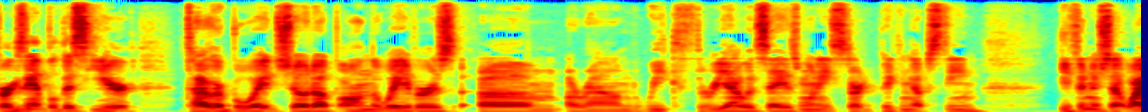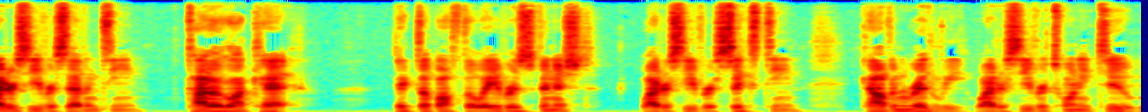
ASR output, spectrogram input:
For example, this year, Tyler Boyd showed up on the waivers um, around week three, I would say, is when he started picking up steam. He finished at wide receiver 17. Tyler Lockett picked up off the waivers, finished wide receiver 16. Calvin Ridley, wide receiver 22.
